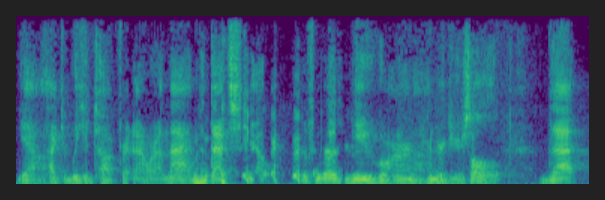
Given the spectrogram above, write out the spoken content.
yeah, I could, we could talk for an hour on that, but that's, you know, for those of you who aren't 100 years old, that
